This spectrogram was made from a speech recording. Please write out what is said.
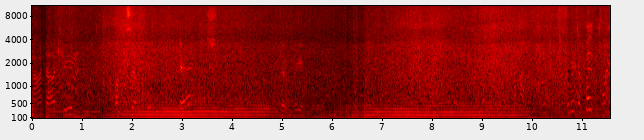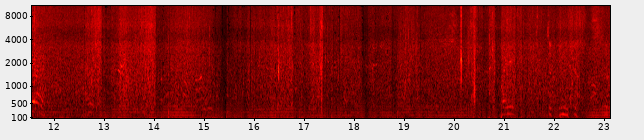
नाटा क्यों बाकी सब ठीक है चल सही है ये चप्पल छूट गया है भाई चप्पल मुश्किल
